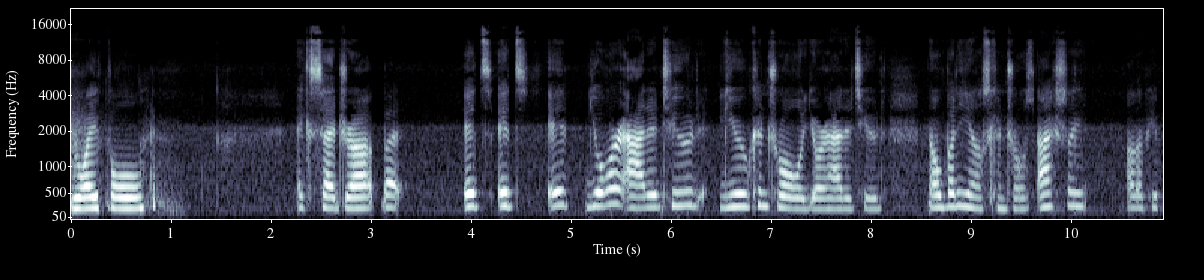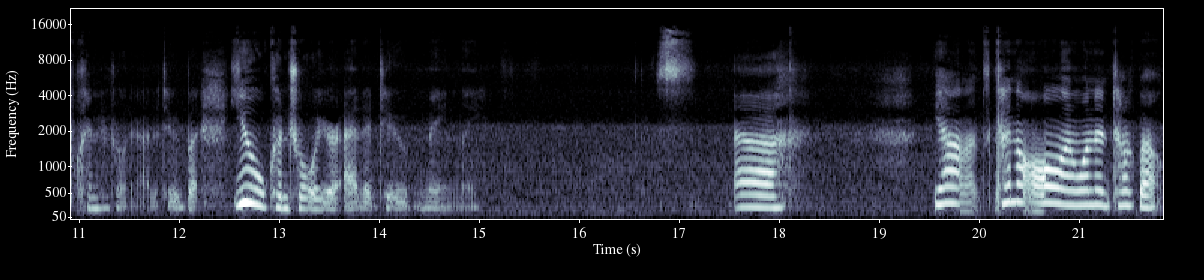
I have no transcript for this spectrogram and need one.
joyful, etc. But it's it's it your attitude, you control your attitude. Nobody else controls. Actually, other people can control your attitude, but you control your attitude mainly. Uh, yeah, that's kind of all I wanted to talk about.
